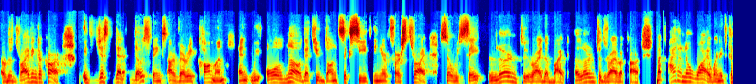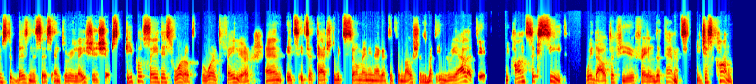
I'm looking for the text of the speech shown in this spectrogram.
or driving a car. It's just that those things are very common, and we all know that you don't succeed in your first try. So we say, learn to ride a bike, learn to drive a car. But I don't know why, when it comes to businesses and to relationships, people say this word, word failure, and it's it's attached with so many negative emotions. But in reality, you can't succeed without a few failed attempts. You just can't.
